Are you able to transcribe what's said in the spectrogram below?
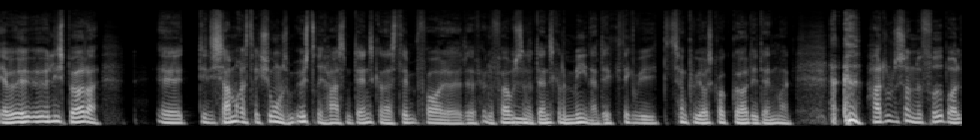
jeg vil, jeg vil lige spørge dig, øh, det er de samme restriktioner, som Østrig har, som danskerne har stemt for, eller 40 procent af mm. danskerne mener, det, det kan vi, sådan kan vi også godt gøre det i Danmark. har du det sådan med fodbold,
